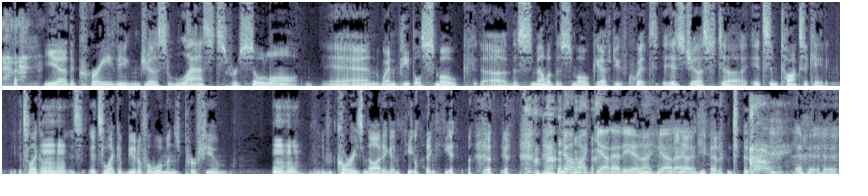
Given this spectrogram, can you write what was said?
yeah, the craving just lasts for so long, and when people smoke, uh, the smell of the smoke after you've quit is just uh, it's intoxicating. It's like a, mm-hmm. it's it's like a beautiful woman's perfume. Mm-hmm. Corey's nodding at me like, yeah, yeah. no, I get it, Ian. I get it. Yeah, I get it.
